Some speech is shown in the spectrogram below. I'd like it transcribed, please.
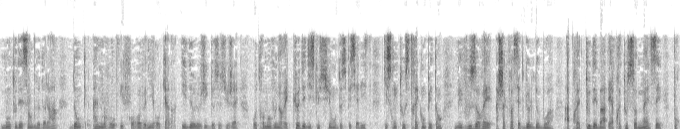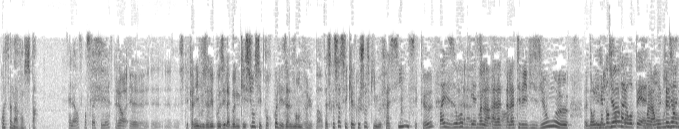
montent ou descendent le dollar. Donc, à nouveau, il faut revenir au cadre idéologique de ce sujet. Autrement, vous n'aurez que des discussions de spécialistes qui seront tous très compétents, mais vous aurez à chaque fois cette gueule de bois après tout débat et après tout sommet, c'est pourquoi ça n'avance pas alors, François Finot Alors, euh, euh, Stéphanie, vous avez posé la bonne question, c'est pourquoi les Allemands ne veulent pas? Parce que ça, c'est quelque chose qui me fascine, c'est que... les euh, voilà, à la, à la télévision, dans les médias... européenne, voilà, on, présente,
